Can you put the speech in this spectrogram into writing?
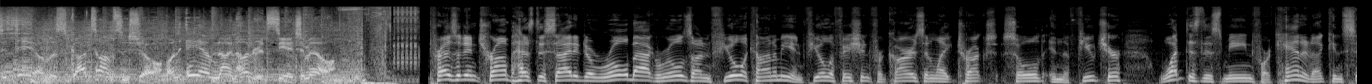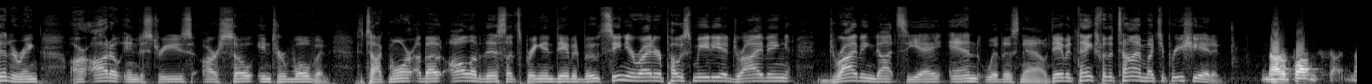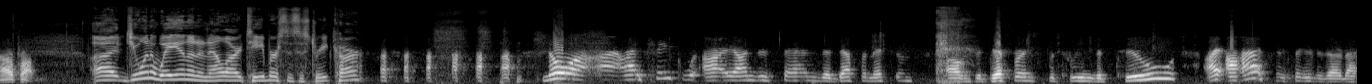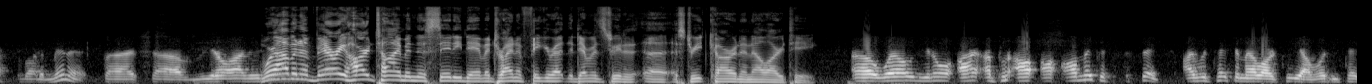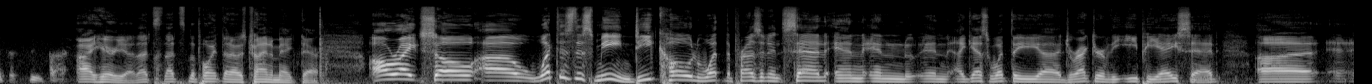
today on The Scott Thompson Show on AM 900 CHML. President Trump has decided to roll back rules on fuel economy and fuel efficient for cars and light trucks sold in the future. What does this mean for Canada considering our auto industries are so interwoven? To talk more about all of this, let's bring in David Booth, senior writer, Postmedia, driving, driving.ca, and with us now. David, thanks for the time. Much appreciated. Not a problem, Scott. Not a problem. Uh, do you want to weigh in on an LRT versus a streetcar? no, I, I think I understand the definition of the difference between the two. I, I actually figured it out after about a minute, but um, you know, I mean, we're having a very hard time in this city, David, trying to figure out the difference between a, a streetcar and an LRT. Uh, well, you know, I, I I'll, I'll make it succinct. I would take an LRT. I wouldn't take a streetcar. I hear you. That's that's the point that I was trying to make there. All right. So, uh, what does this mean? Decode what the president said, and and and I guess what the uh, director of the EPA said, uh,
